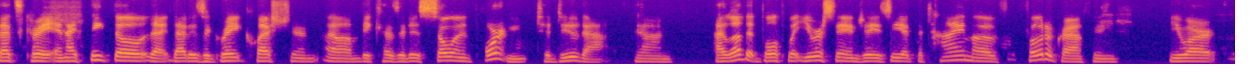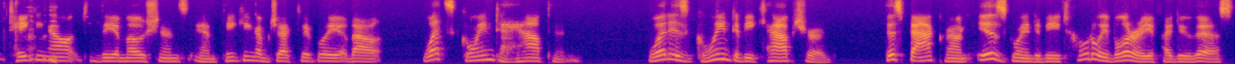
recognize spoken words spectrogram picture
that's great, and I think though that that is a great question um, because it is so important to do that. And I love it both what you were saying, Jay Z, at the time of photographing, you are taking out the emotions and thinking objectively about what's going to happen, what is going to be captured this background is going to be totally blurry if I do this.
